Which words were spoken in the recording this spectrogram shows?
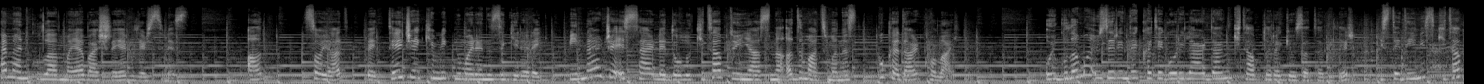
hemen kullanmaya başlayabilirsiniz. Ad, soyad ve TC kimlik numaranızı girerek binlerce eserle dolu kitap dünyasına adım atmanız bu kadar kolay. Uygulama üzerinde kategorilerden kitaplara göz atabilir, istediğiniz kitap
